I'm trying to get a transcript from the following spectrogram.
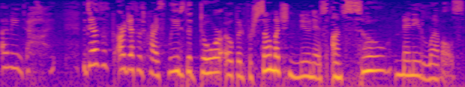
I mean, the death of, our death with Christ leaves the door open for so much newness on so many levels.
